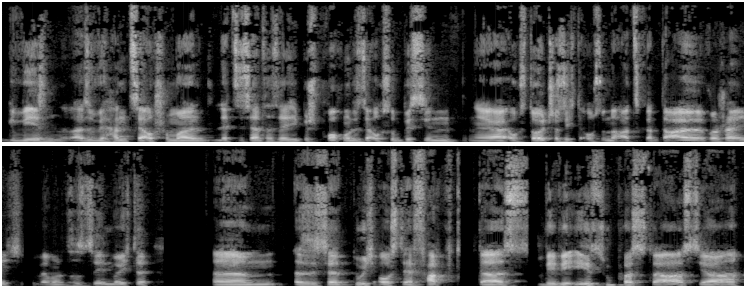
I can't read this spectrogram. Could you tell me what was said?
gewesen. Also wir haben es ja auch schon mal letztes Jahr tatsächlich besprochen und es ist ja auch so ein bisschen, naja, aus deutscher Sicht auch so eine Art Skandal wahrscheinlich, wenn man das so sehen möchte. Ähm, also es ist ja durchaus der Fakt, dass WWE-Superstars ja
